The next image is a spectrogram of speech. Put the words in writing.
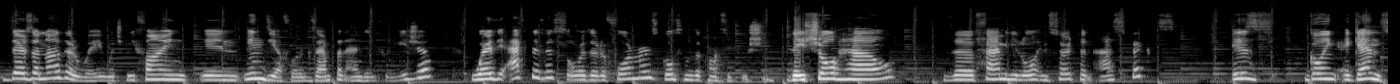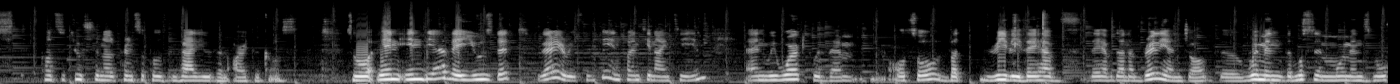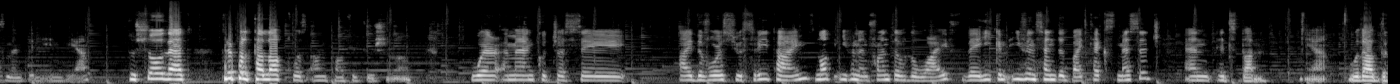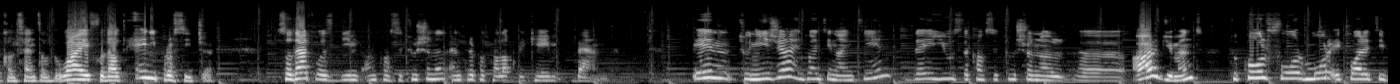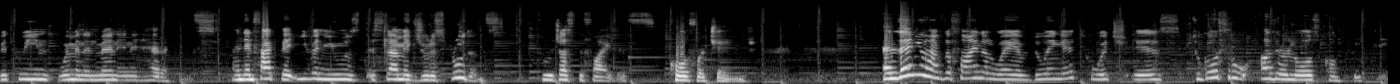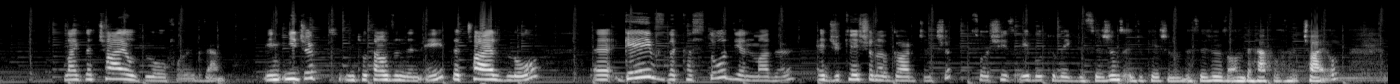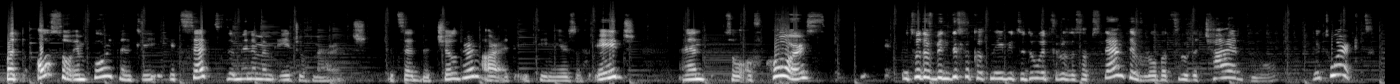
there's another way which we find in India, for example, and in Tunisia, where the activists or the reformers go through the constitution. They show how the family law, in certain aspects, is going against constitutional principles and values and articles. So in India, they used it very recently in 2019 and we worked with them also. But really, they have they have done a brilliant job. The women, the Muslim women's movement in India, to show that triple talaq was unconstitutional, where a man could just say. I divorce you three times, not even in front of the wife. They, he can even send it by text message and it's done. Yeah, without the consent of the wife, without any procedure. So that was deemed unconstitutional and triple talaq became banned. In Tunisia in 2019, they used the constitutional uh, argument to call for more equality between women and men in inheritance. And in fact, they even used Islamic jurisprudence to justify this call for change. And then you have the final way of doing it, which is to go through other laws completely, like the child law, for example. In Egypt in 2008, the child law uh, gave the custodian mother educational guardianship, so she's able to make decisions, educational decisions on behalf of her child. But also importantly, it set the minimum age of marriage. It said that children are at 18 years of age, and so of course, it would have been difficult maybe to do it through the substantive law, but through the child law, it worked.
